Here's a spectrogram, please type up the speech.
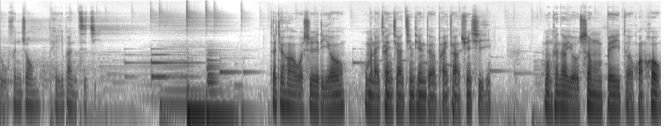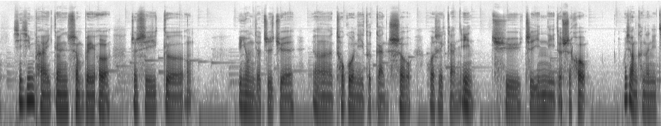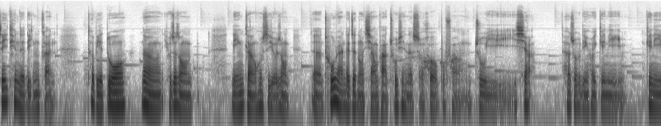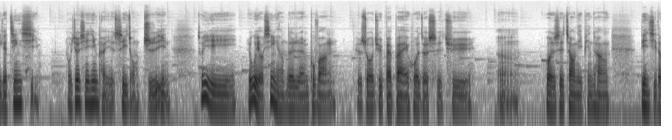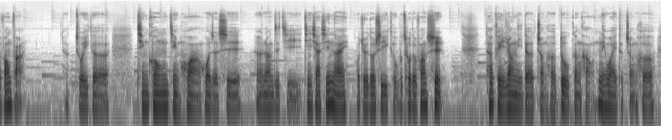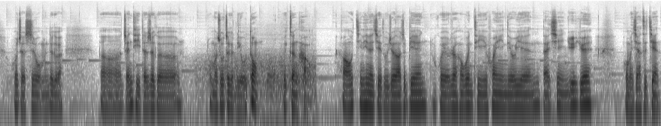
五分钟陪伴自己。大家好，我是李欧。我们来看一下今天的牌卡讯息。我们看到有圣杯的皇后、星星牌跟圣杯二，这是一个运用你的直觉，呃，透过你的感受或是感应去指引你的时候，我想可能你这一天的灵感特别多。那有这种灵感，或是有这种呃突然的这种想法出现的时候，不妨注意一下，他说不定会给你给你一个惊喜。我觉得星星牌也是一种指引，所以如果有信仰的人，不妨比如说去拜拜，或者是去嗯，或者是照你平常练习的方法，做一个清空净化，或者是。嗯，让自己静下心来，我觉得都是一个不错的方式。它可以让你的整合度更好，内外的整合，或者是我们这个呃整体的这个我们说这个流动会更好。好，今天的解读就到这边。如果有任何问题，欢迎留言、来信预约。我们下次见。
